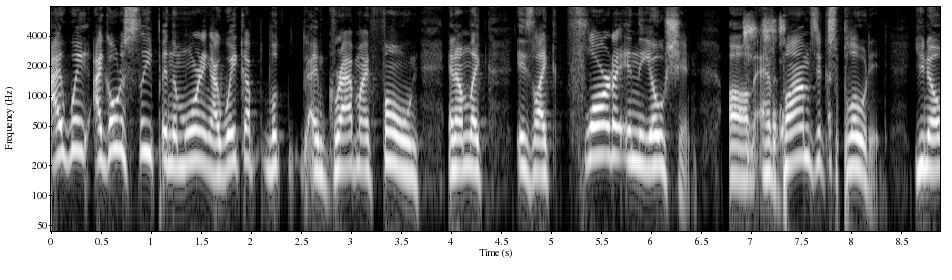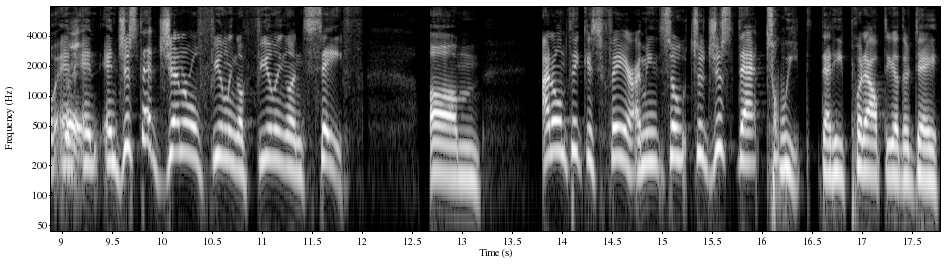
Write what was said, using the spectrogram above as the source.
I wait, I go to sleep in the morning, I wake up, look, and grab my phone, and I'm like, is like Florida in the ocean? Um, have bombs exploded? You know, and, and and just that general feeling of feeling unsafe. Um, I don't think is fair. I mean, so so just that tweet that he put out the other day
